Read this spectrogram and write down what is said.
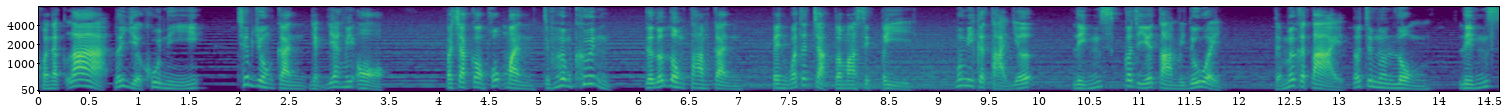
ของนักล่าและเหยื่อคู่นี้ เชื่อมโยงกันอย่างแยกไม่ออก ประชากรพวกมันจะเพิ่มขึ้นและลดลงตามกันเป็นวัฏจักรประมาณ 10 ปี เมื่อมีกระต่ายเยอะลิงส์ก็จะเยอะตามไปด้วย แต่เมื่อกระต่ายลดจำนวนลงลิงส์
